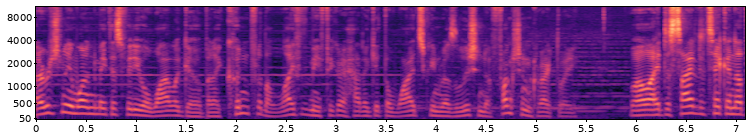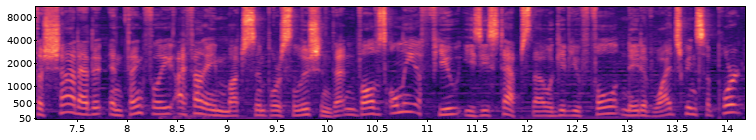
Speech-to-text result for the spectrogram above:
I originally wanted to make this video a while ago, but I couldn't for the life of me figure out how to get the widescreen resolution to function correctly. Well, I decided to take another shot at it, and thankfully, I found a much simpler solution that involves only a few easy steps that will give you full native widescreen support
